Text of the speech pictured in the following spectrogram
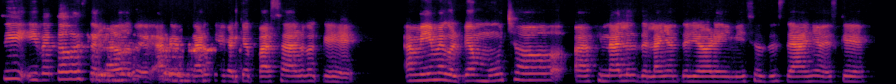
Sí, y de todo este lado de arriesgarte y ver qué pasa, algo que a mí me golpeó mucho a finales del año anterior e inicios de este año es que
